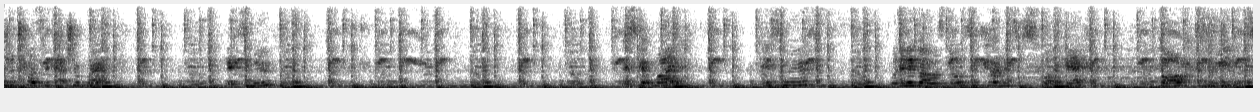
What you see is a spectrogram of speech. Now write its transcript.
That your chance to catch your breath. Next move. Let's get wide. This move, we're gonna go as long as we can into squat, okay? Four, three, two,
